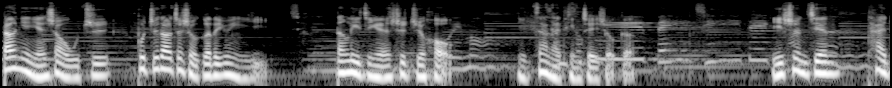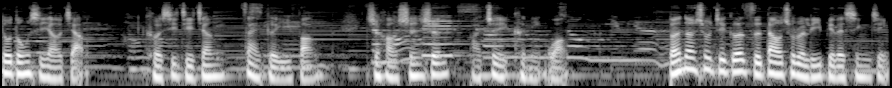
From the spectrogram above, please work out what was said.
当年年少无知，不知道这首歌的寓意。当历尽人世之后，你再来听这首歌，一瞬间太多东西要讲，可惜即将再各一方，只好深深把这一刻凝望。短短数句歌词道出了离别的心境。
